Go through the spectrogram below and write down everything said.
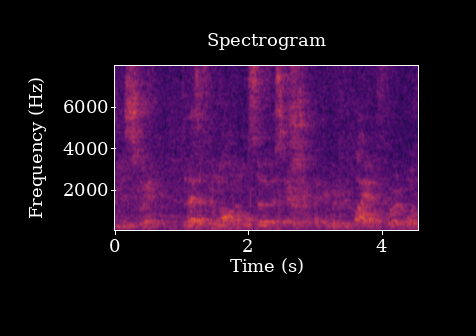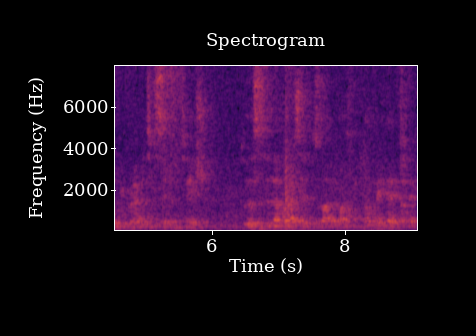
meters squared. So that's a phenomenal surface area that we would require for an ordinary gravity sedimentation. So this is the number I said to start across. We calculate that, that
